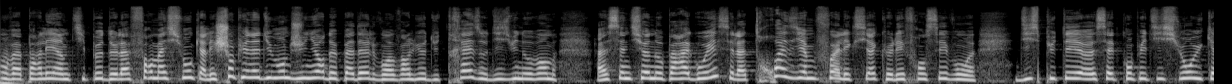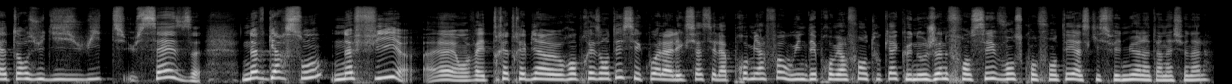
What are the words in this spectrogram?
On va parler un petit peu de la formation car les championnats du monde junior de paddle vont avoir lieu du 13 au 18 novembre à Ascension au Paraguay. C'est la troisième fois, Alexia, que les Français vont euh, disputer euh, cette compétition U14, U18, U16. Neuf garçons, neuf filles. on va être très très bien euh, représentés. C'est quoi là, Alexia? C'est la première fois ou une des premières fois en tout cas que nos jeunes Français vont se confronter à ce qui se fait de mieux à l'international?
